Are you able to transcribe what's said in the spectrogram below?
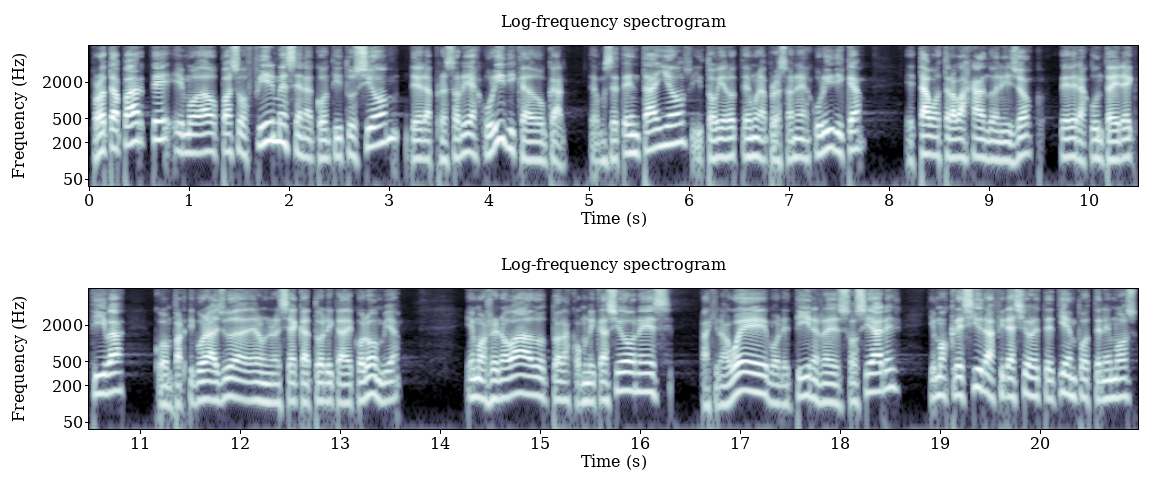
Por otra parte, hemos dado pasos firmes en la constitución de la personalidad jurídica de. Tenemos 70 años y todavía no tenemos una personalidad jurídica. Estamos trabajando en ello desde la Junta Directiva, con particular ayuda de la Universidad Católica de Colombia. Hemos renovado todas las comunicaciones, página web, boletines, redes sociales, y hemos crecido en afiliación este tiempo. Tenemos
